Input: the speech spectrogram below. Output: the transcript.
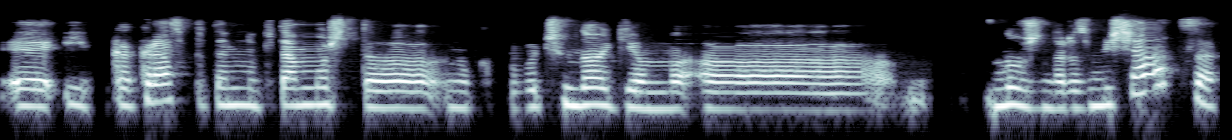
и как раз потому, потому что ну, очень многим э, нужно размещаться,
